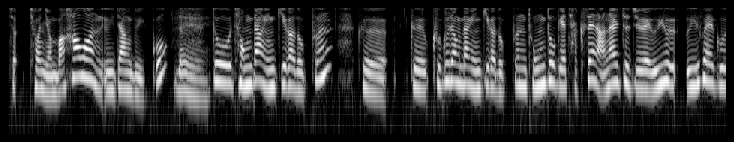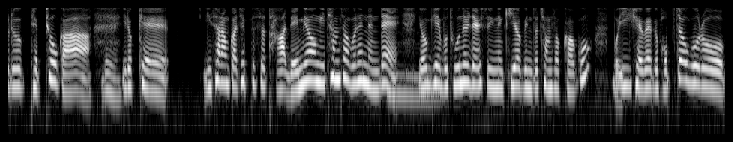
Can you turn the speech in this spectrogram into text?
저- 전 연방 하원 의장도 있고 네. 또 정당 인기가 높은 그, 그, 극우 정당 인기가 높은 동독의 작센 아날트주의 의, 의회 그룹 대표가 네. 이렇게 이 사람까지 합해서 다 네명이 참석을 했는데 음. 여기에 뭐 돈을 댈 수 있는 기업인도 참석하고 뭐 이 계획을 법적으로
